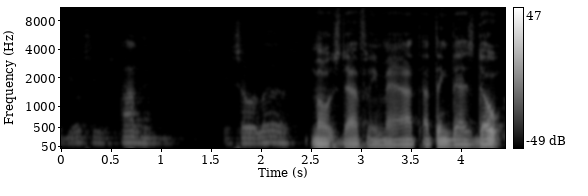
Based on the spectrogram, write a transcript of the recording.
If your shit was popping, they showed love. Most definitely, man. I, I think that's dope.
